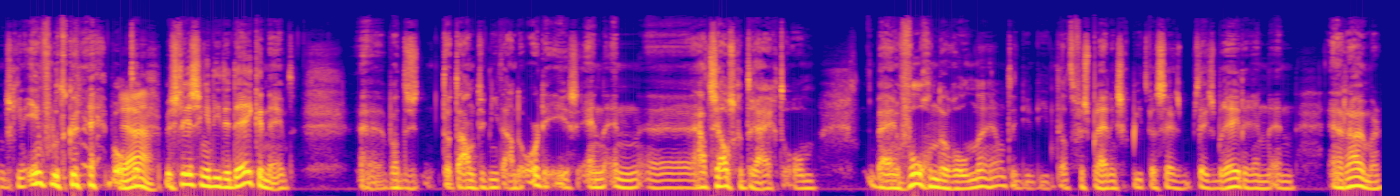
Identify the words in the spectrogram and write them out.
misschien invloed kunnen hebben op Ja. de beslissingen die de deken neemt. Eh, wat dus totaal natuurlijk niet aan de orde is. En, en eh, hij had zelfs gedreigd om bij een volgende ronde, hè, want die, die, dat verspreidingsgebied was steeds, steeds breder en, en, en ruimer,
